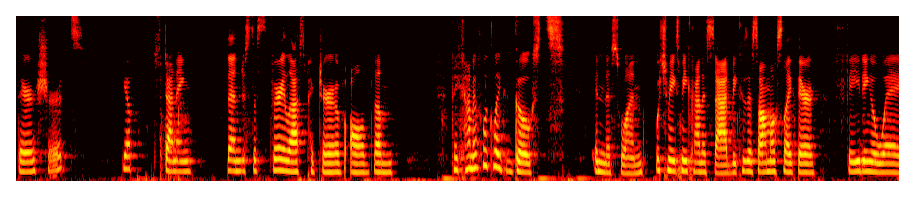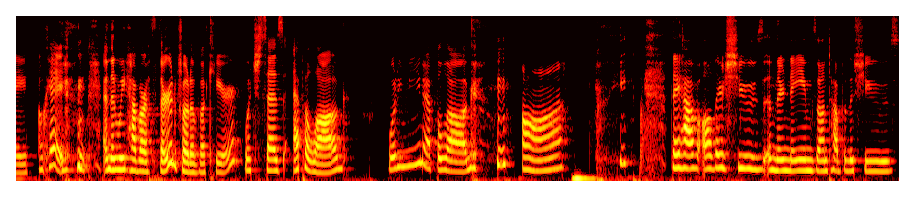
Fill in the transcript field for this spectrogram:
their shirts? Yep, stunning. Then just this very last picture of all of them. They kind of look like ghosts in this one, which makes me kind of sad because it's almost like they're fading away. Okay, and then we have our third photo book here, which says epilogue. What do you mean epilogue? Aw. they have all their shoes and their names on top of the shoes.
